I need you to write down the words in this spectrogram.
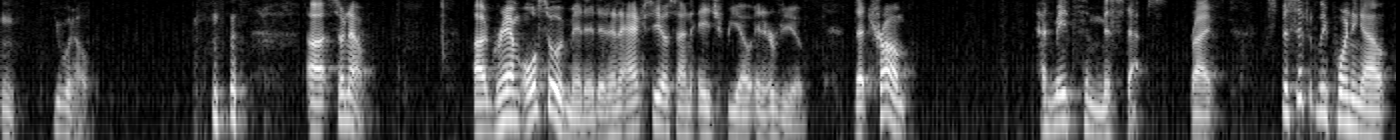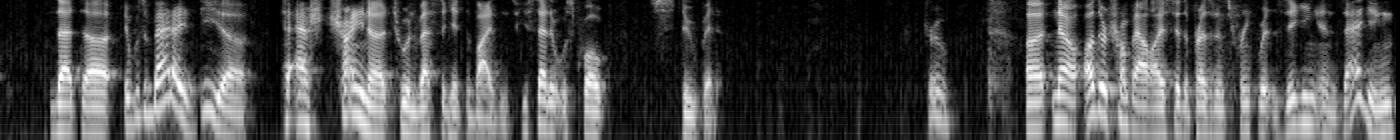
Mm, you would hope. uh, so now, uh, Graham also admitted in an Axios on HBO interview that Trump had made some missteps, right? Specifically pointing out that uh, it was a bad idea to ask China to investigate the Bidens. He said it was, quote, stupid. True. Uh, now, other Trump allies say the president's frequent zigging and zagging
